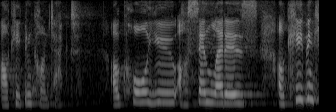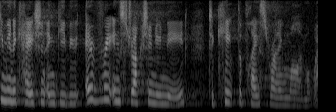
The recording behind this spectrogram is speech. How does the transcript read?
I'll keep in contact. I'll call you, I'll send letters, I'll keep in communication and give you every instruction you need to keep the place running while I'm away.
